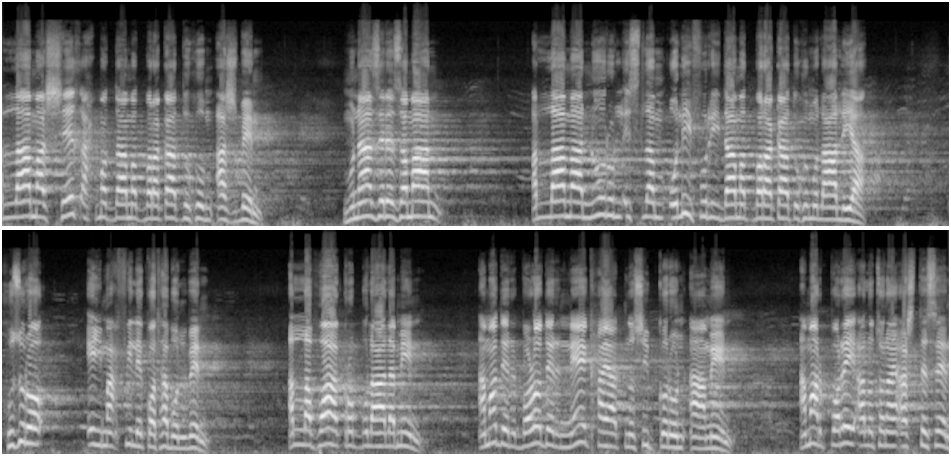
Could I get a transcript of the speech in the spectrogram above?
আল্লামা শেখ আহমদ দামদ বারাকাত হুকুম আসবেন। মুনাজের জামান, আল্লামা নুরুল ইসলাম অলিফুরি দামত বারাকাত হুকুমুল আলিয়া হুজুরও এই মাহফিলে কথা বলবেন। আল্লাহ ফাক রব্বুল আলমিন আমাদের বড়দের নেক হায়াত নসিব করুন, আমিন। আমার পরেই আলোচনায় আসতেছেন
